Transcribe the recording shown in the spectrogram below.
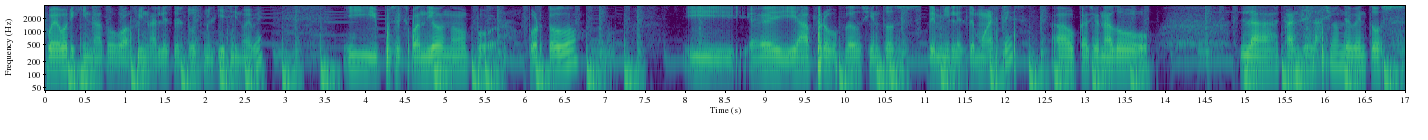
fue originado a finales del 2019 y pues expandió, ¿no? Por, por todo eh, y ha provocado cientos de miles de muertes. Ha ocasionado la cancelación de eventos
